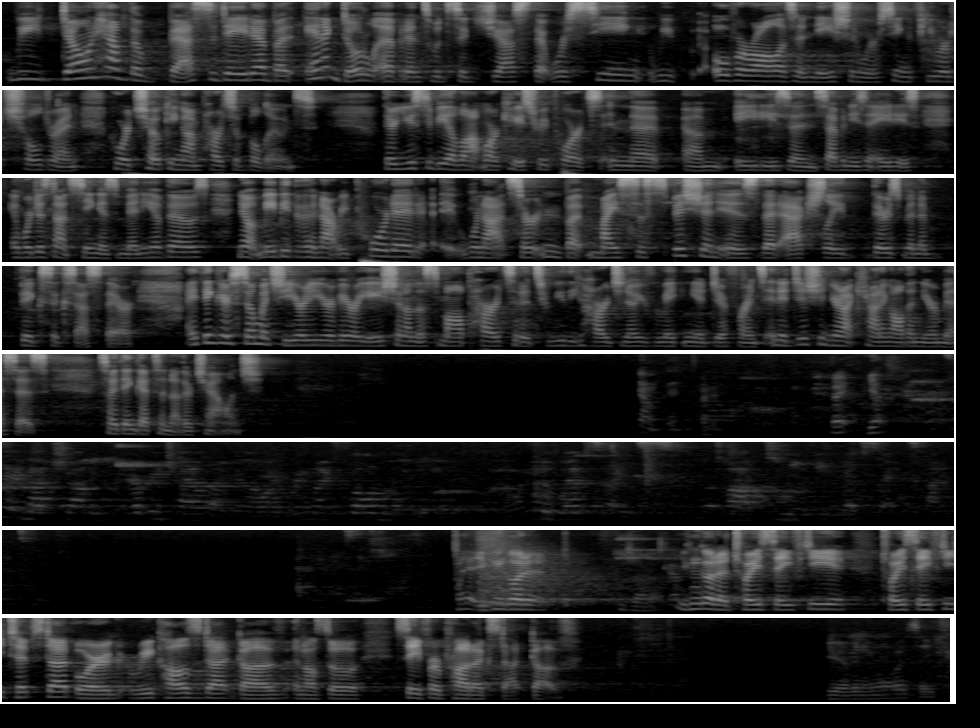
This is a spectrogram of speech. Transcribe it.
we don't have the best data, but anecdotal evidence would suggest that we're seeing, we, overall as a nation, we're seeing fewer children who are choking on parts of balloons. There used to be a lot more case reports in the um, 80s and 70s and 80s, and we're just not seeing as many of those. Now, it may be that they're not reported, we're not certain, but my suspicion is that actually there's been a big success there. I think there's so much year-to-year variation on the small parts that it's really hard to know if you're making a difference. In addition, you're not counting all the near misses. So I think that's another challenge. Right, yeah. I'd say about shopping for every child I know. I bring my phone with me. What are the websites, top two or three websites I need to make sure? Yeah, you can go to you can go to toy safety toysafetytips.org, recalls.gov, and also saferproducts.gov. Do you have any more websites?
